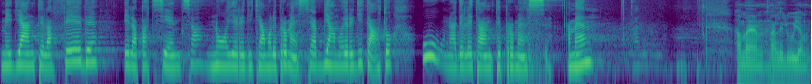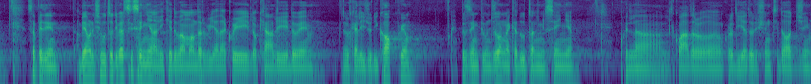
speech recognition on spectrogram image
Mediante la fede e la pazienza noi ereditiamo le promesse. Abbiamo ereditato una delle tante promesse. Amen. Amen, alleluia. Sapete, abbiamo ricevuto diversi segnali che dovevamo andare via da quei locali, dove, locali giù di Cocchio. Per esempio un giorno è caduto all'insegna, quella, il quadro, quello di Adolescenti d'oggi.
